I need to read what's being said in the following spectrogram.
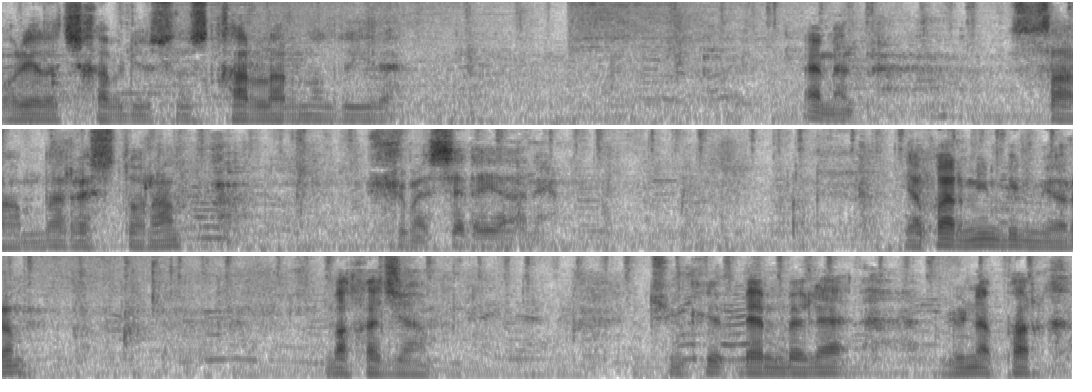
Oraya da çıkabiliyorsunuz karların olduğu yere. Hemen sağımda restoran. Şu mesele yani. Yapar mıyım bilmiyorum. Bakacağım. Çünkü ben böyle Luna Park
